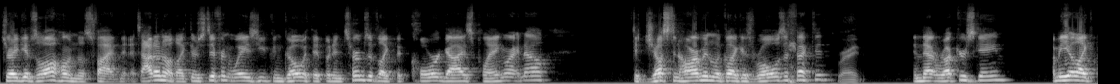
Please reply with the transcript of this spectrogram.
Dra Gibbs-Lawhorn those five minutes. I don't know. Like there's different ways you can go with it. But in terms of like the core guys playing right now, did Justin Harmon look like his role was affected? right. In that Rutgers game? I mean, like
